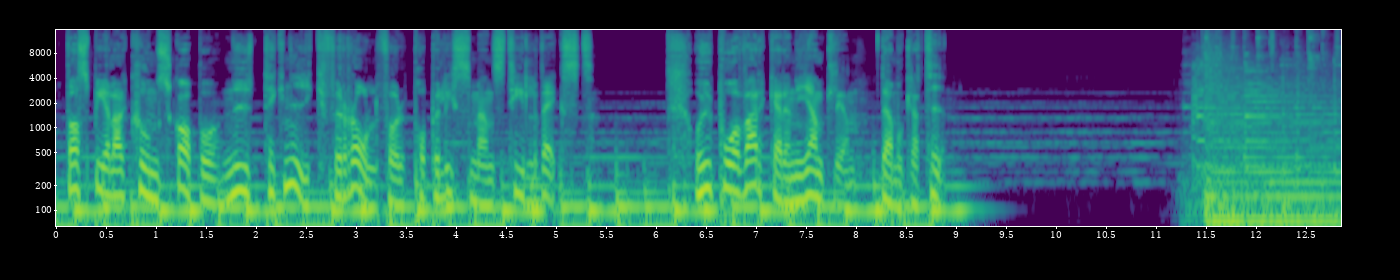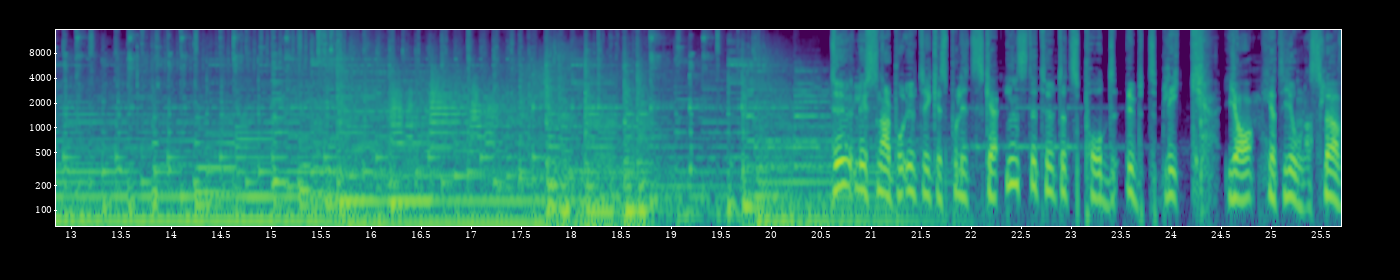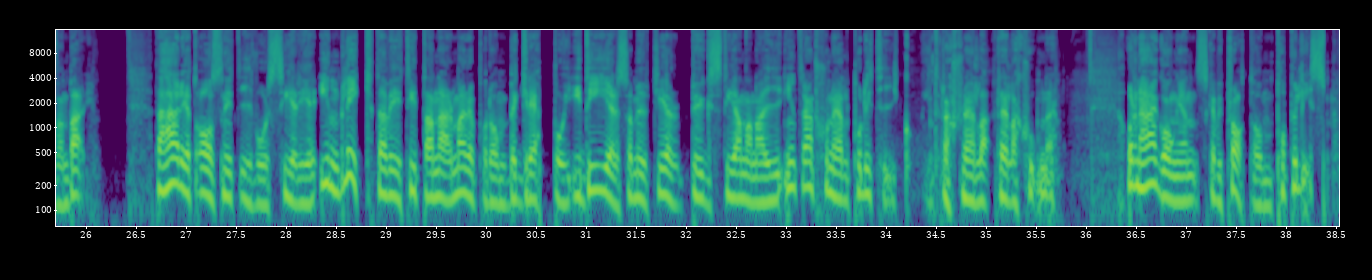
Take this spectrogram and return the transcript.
Vad spelar kunskap och ny teknik för roll för populismens tillväxt? Och hur påverkar den egentligen demokratin? Du lyssnar på Utrikespolitiska institutets podd Utblick. Jag heter Jonas Lövenberg. Det här är ett avsnitt i vår serie Inblick där vi tittar närmare på de begrepp och idéer som utgör byggstenarna i internationell politik och internationella relationer. Och den här gången ska vi prata om populism.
